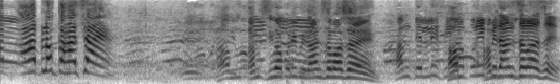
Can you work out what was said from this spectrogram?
आप आप लोग कहाँ से आए? हम हम सीमापुरी विधानसभा से आए। हम दिल्ली सीमापुरी विधानसभा से।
